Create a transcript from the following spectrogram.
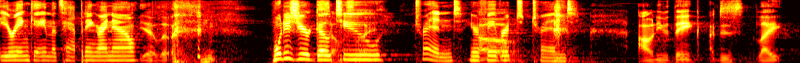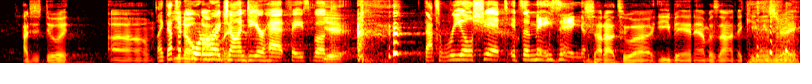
earring game that's happening right now. Yeah, look. What is your go-to Sounds trend? Your favorite trend? I don't even think. I just like, I just do it. Um, Like that's a know, corduroy John Deere hat Facebook. Yeah. That's real shit. It's amazing. Shout out to uh, eBay and Amazon. They keep me straight.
